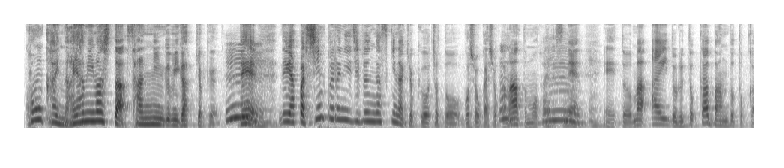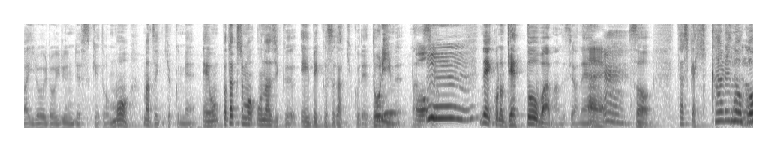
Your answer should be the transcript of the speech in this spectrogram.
今回悩みました3人組楽曲、うん。ででやっぱりシンプルに自分が好きな曲をちょっとご紹介しようかなと思ってですね、うん。えーとまあ、アイドルとかバンドとかいろいろいるんですけどもまず1曲目、えー私も同じく ABEX 楽曲で「ドリームなんですよ、うん。でこの「ゲットオーバーなんですよね、はい。あそう。確か「光の碁」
